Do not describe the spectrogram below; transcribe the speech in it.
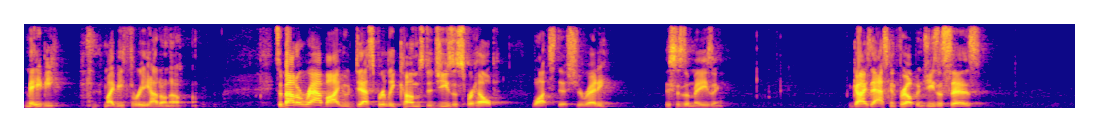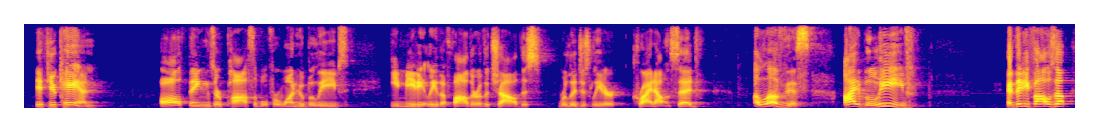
Maybe. Might be three, I don't know. It's about a rabbi who desperately comes to Jesus for help. Watch this. You ready? This is amazing. The guy's asking for help, and Jesus says, If you can, all things are possible for one who believes. Immediately, the father of the child, this religious leader, cried out and said, I love this. I believe. And then he follows up,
